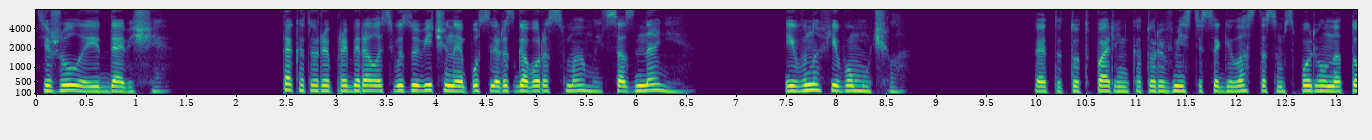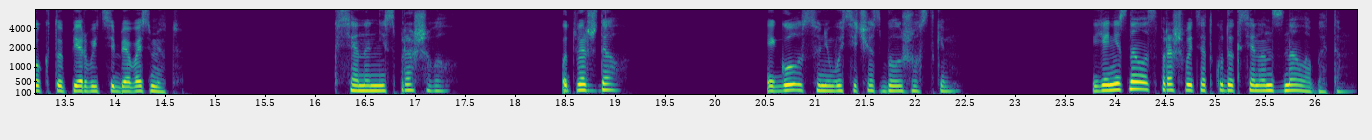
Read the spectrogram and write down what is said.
Тяжелая и давящая. Та, которая пробиралась в изувеченное после разговора с мамой сознание и вновь его мучила. Это тот парень, который вместе с Агиластасом спорил на то, кто первый тебя возьмет. Ксянон не спрашивал. Утверждал. И голос у него сейчас был жестким. Я не знала спрашивать, откуда Ксенон знал об этом.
